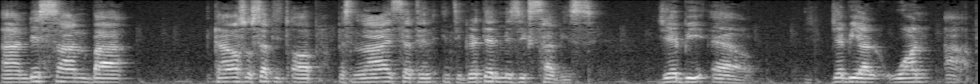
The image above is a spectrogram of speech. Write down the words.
And this soundbar can also set it up personalized setting integrated music service jbl jbl one app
